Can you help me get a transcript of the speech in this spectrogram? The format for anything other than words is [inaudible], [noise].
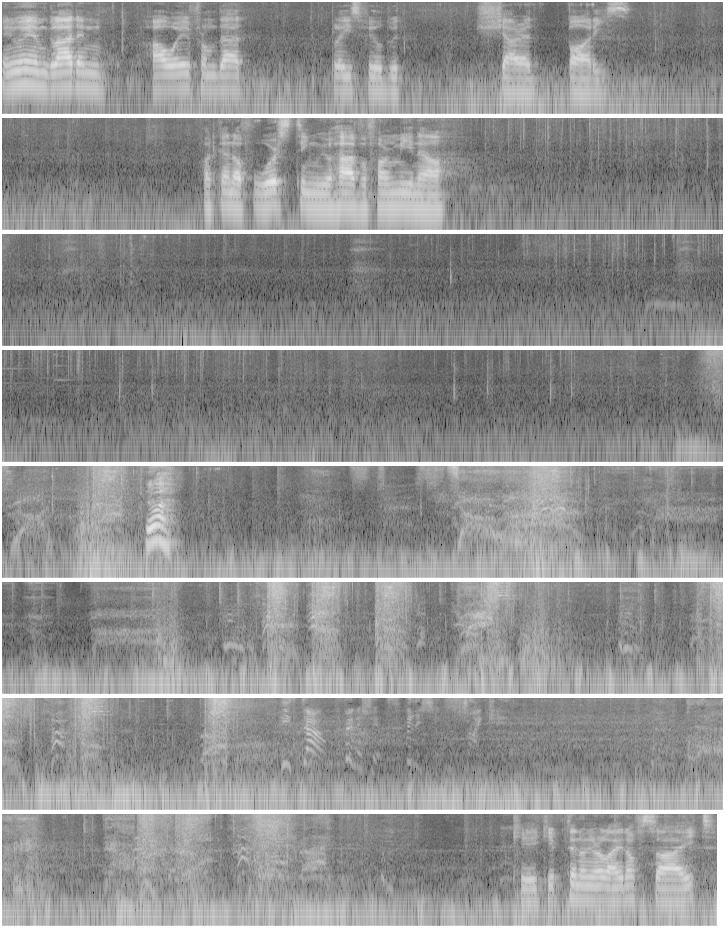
Anyway, I'm glad I'm away from that place filled with shattered bodies. What kind of worst thing will have for me now? It. Okay, keep 10 on your line of sight.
